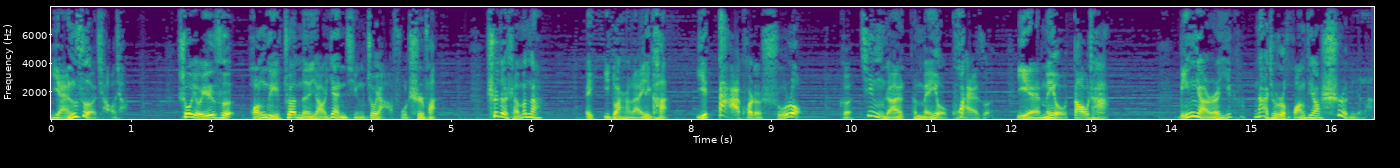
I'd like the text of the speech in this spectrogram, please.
颜色瞧瞧。说有一次，皇帝专门要宴请周亚夫吃饭，吃的什么呢？哎，一端上来一看，一大块的熟肉，可竟然他没有筷子，也没有刀叉。明眼人一看，那就是皇帝要试你了。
